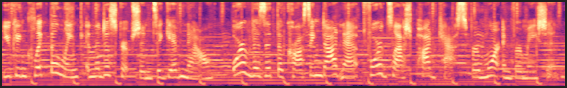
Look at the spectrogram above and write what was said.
You can click the link in the description to give now or visit thecrossing.net forward slash podcast for more information.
